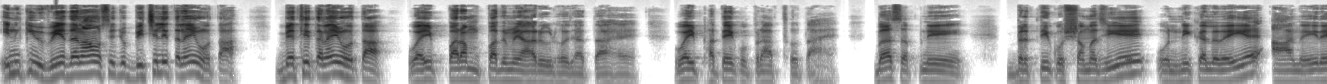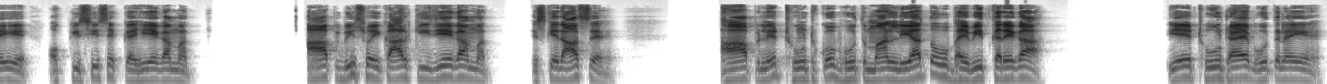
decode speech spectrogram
इनकी वेदनाओं से जो विचलित नहीं होता, व्यथित नहीं होता, वही परम पद में आरूढ़ हो जाता है, वही फतेह को प्राप्त होता है। बस अपने वृत्ति को समझिए, वो निकल रही है, आ नहीं रही है, और किसी से कहिएगा मत। आप भी स्वीकार कीजिएगा मत। इसके रहस्य है। आपने ठूठ को भूत मान लिया तो वो भयभीत करेगा। ये ठूठ है, भूत नहीं है।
